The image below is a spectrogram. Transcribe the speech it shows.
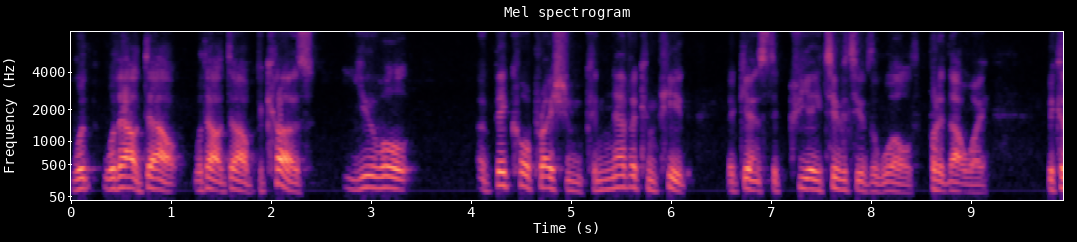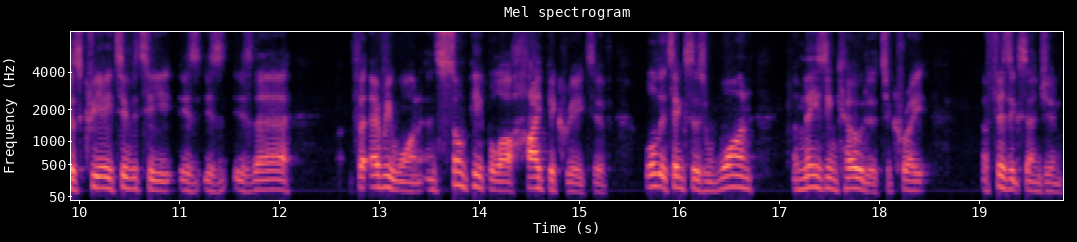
With, without doubt, without doubt, because you will, a big corporation can never compete against the creativity of the world. Put it that way, because creativity is is is there for everyone, and some people are hyper creative. All it takes is one amazing coder to create a physics engine,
